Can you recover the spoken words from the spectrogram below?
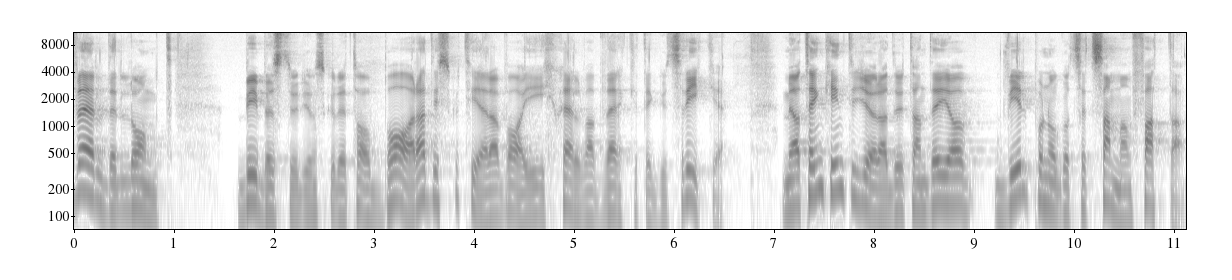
väldigt långt bibelstudium skulle ta och bara diskutera vad i själva verket är Guds rike. Men jag tänker inte göra det, utan det jag vill på något sätt sammanfatta.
